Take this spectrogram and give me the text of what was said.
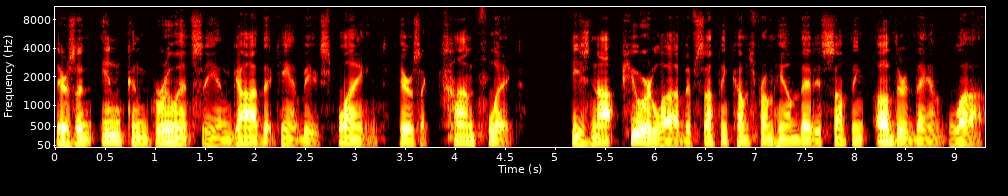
there's an incongruency in God that can't be explained. There's a conflict. He's not pure love if something comes from Him that is something other than love.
